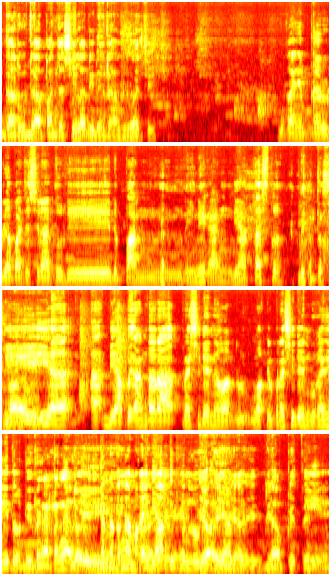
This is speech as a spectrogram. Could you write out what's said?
Garuda Pancasila di dada gue cuy. Bukannya Garuda Pancasila tuh di depan ini kan di atas tuh Di atas di iya diapit antara presiden dan wakil, presiden bukannya itu Di tengah-tengah dong. Iya, di tengah-tengah, makanya diapit kan, bilang Iya, iya, diapit. iya, diapit ya. iya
